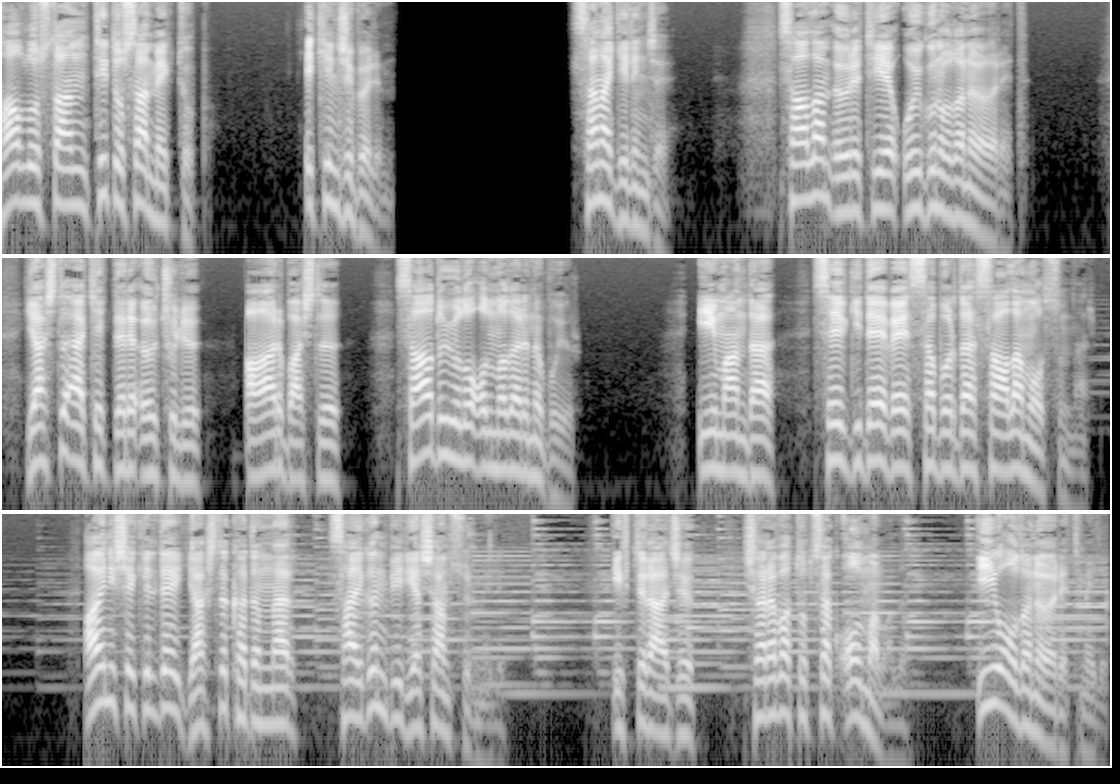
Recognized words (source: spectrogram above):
Pavlus'tan Titus'a mektup. İkinci bölüm. Sana gelince, sağlam öğretiye uygun olanı öğret. Yaşlı erkeklere ölçülü, ağır başlı, sağduyulu olmalarını buyur. İmanda, sevgide ve sabırda sağlam olsunlar. Aynı şekilde yaşlı kadınlar saygın bir yaşam sürmeli. İftiracı, şaraba tutsak olmamalı. İyi olanı öğretmeli.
